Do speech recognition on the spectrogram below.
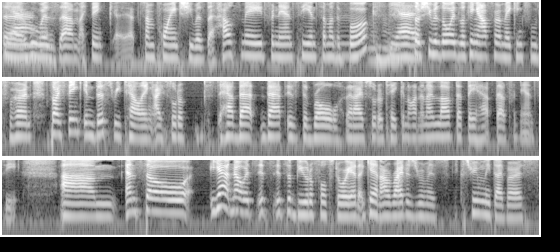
the, Yeah. who was, um, I think at some point she was the housemaid for Nancy in some of the books. Yes. So she was always looking out for her, making food for her. And so I think in this retelling, I sort of have that. That is the role that I've sort of taken on, and I love that they have that for Nancy. Um, and so. Yeah, no, it's it's it's a beautiful story, and again, our writers' room is extremely diverse.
